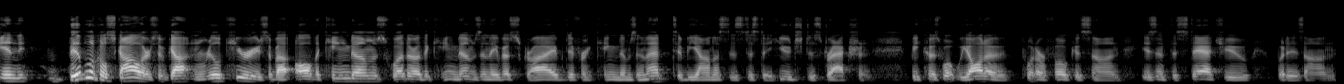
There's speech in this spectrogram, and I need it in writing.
and biblical scholars have gotten real curious about all the kingdoms, whether are the kingdoms, and they've ascribed different kingdoms. And that, to be honest, is just a huge distraction because what we ought to put our focus on isn't the statue, but is on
